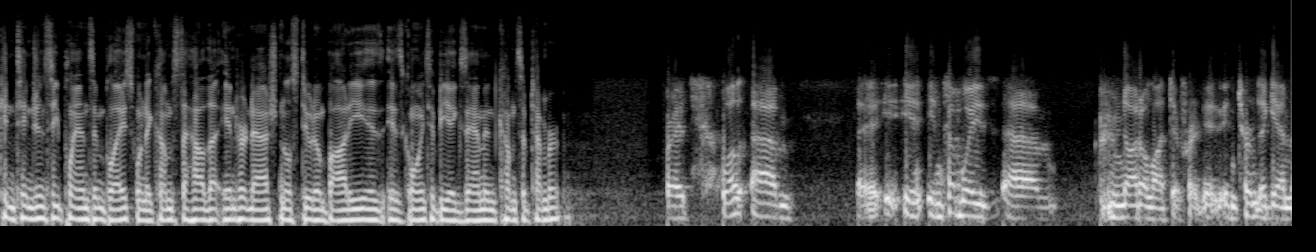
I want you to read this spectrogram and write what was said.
contingency plans in place when it comes to how the international student body is, is going to be examined come September? Right. Well, um, in, in, some ways, um, not a lot different. In terms, again,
